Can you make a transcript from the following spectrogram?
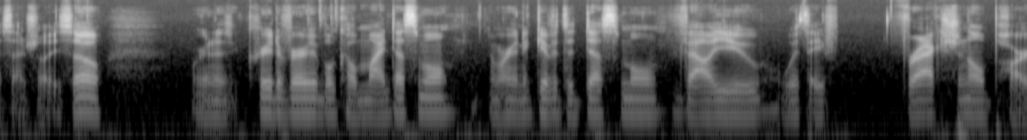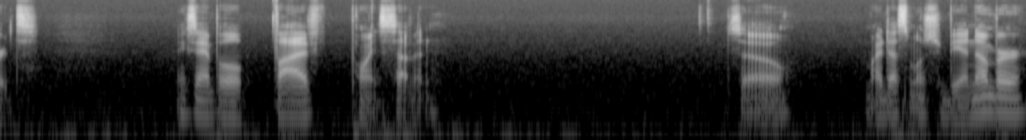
essentially. So we're going to create a variable called my_decimal, and we're going to give it the decimal value with a fractional part. Example 5.7. So my_decimal should be a number,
